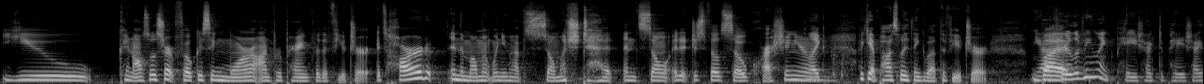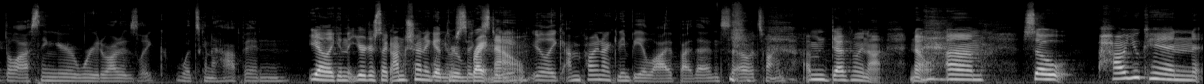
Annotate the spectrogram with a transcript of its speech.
you can also start focusing more on preparing for the future. It's hard in the moment when you have so much debt and so it just feels so crushing. You're like, mm. I can't possibly think about the future. Yeah, but, if you're living like paycheck to paycheck, the last thing you're worried about is like what's gonna happen. Yeah, like and you're just like I'm just trying to get through 60. right now. You're like I'm probably not gonna be alive by then, so it's fine. I'm definitely not. No. Um. So how you can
